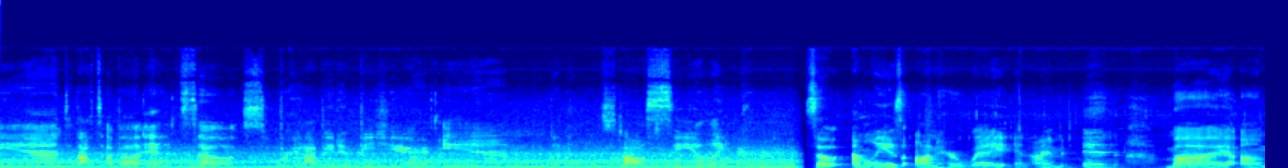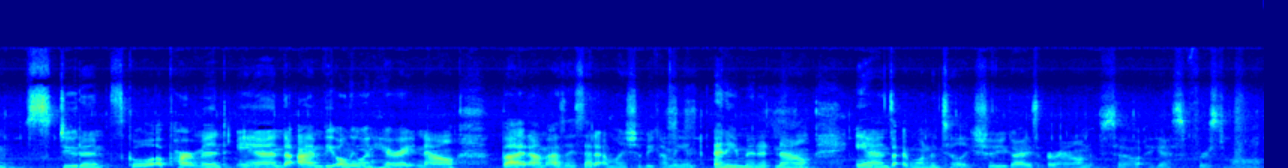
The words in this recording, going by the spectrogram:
And that's about it. So super happy to be here and I'll see you later. So Emily is on her way and I'm in my um, student school apartment and I'm the only one here right now. But um, as I said Emily should be coming in any minute now. And I wanted to like show you guys around. So I guess first of all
